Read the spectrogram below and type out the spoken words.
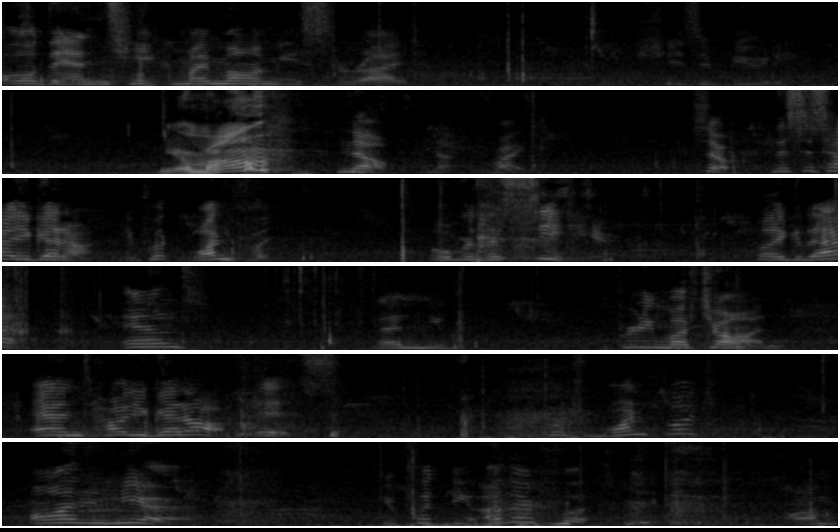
old antique my mom used to ride. She's a beauty. Your mom? No, no, right. So, this is how you get on. You put one foot over the seat here, like that, and then you pretty much on. And how you get off is put one foot on here. You put the other foot on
